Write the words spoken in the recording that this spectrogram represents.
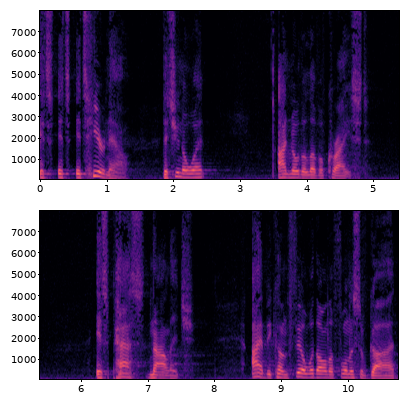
It's, it's, it's here now that you know what? I know the love of Christ. It's past knowledge. I have become filled with all the fullness of God.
